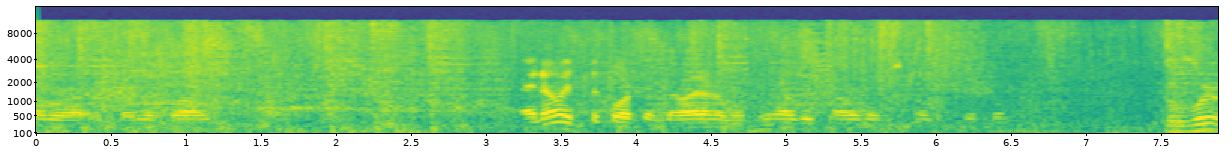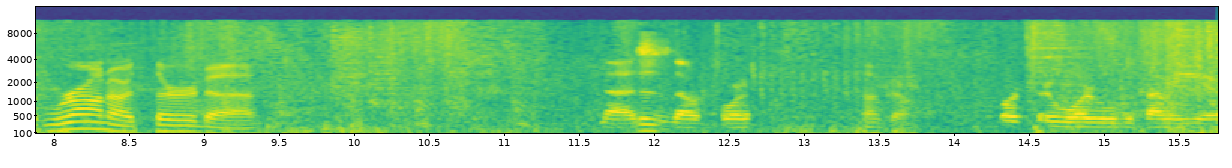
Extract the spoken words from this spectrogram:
Oh, if I'm. I know it's the fourth one though, I don't know what the hell they call it. I just call it the fifth one. Well, we're, we're on our third, uh, No, this This- is our fourth. okay. Fourth reward will be coming here.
